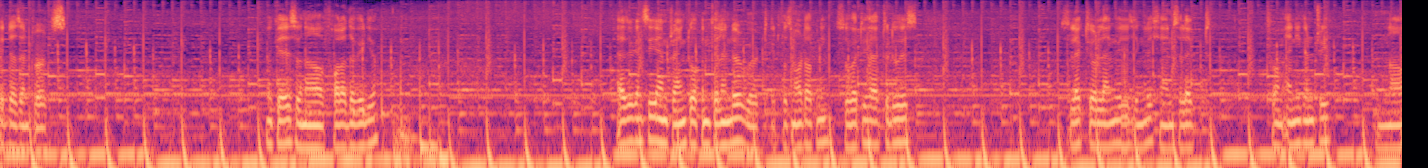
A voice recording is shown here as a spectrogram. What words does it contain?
it doesn't works. Okay so now follow the video. as you can see I'm trying to open calendar but it was not opening. So what you have to do is select your language English and select from any country. Now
